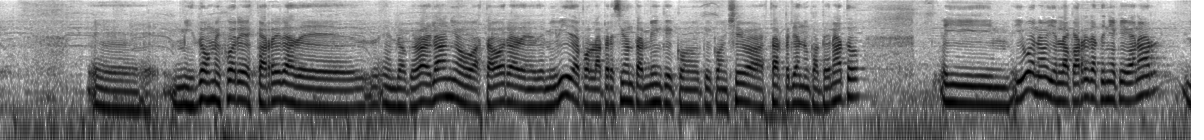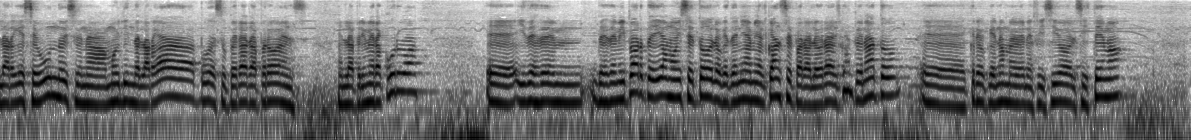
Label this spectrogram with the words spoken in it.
eh, mis dos mejores carreras de, en lo que va del año o hasta ahora de, mi vida, por la presión también que, que, conlleva estar peleando un campeonato. Y, bueno, y en la carrera tenía que ganar, largué segundo, hice una muy linda largada, pude superar a Provence en la primera curva. Eh, y desde, desde mi parte, digamos, hice todo lo que tenía a mi alcance para lograr el campeonato. Eh, creo que no me benefició el sistema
